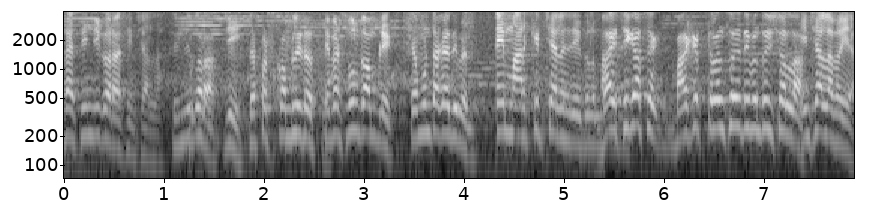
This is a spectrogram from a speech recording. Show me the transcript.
ভাই সিনজি করা আছে ইনশাআল্লাহ। সিএনজি করা? জি। পেপারস কমপ্লিট আছে? এবার ফুল কমপ্লিট কেমন টাকা দিবেন? এই মার্কেট চ্যালেঞ্জ এগুলো ভাই ঠিক আছে মার্কেট চ্যালেঞ্জ হয়ে দিবেন তো ইনশাল্লাহ ইনশাআল্লাহ ভাইয়া।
